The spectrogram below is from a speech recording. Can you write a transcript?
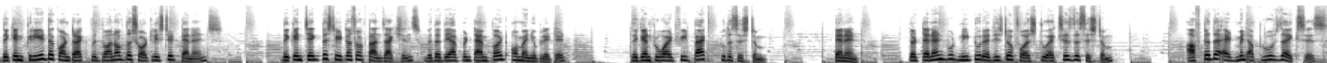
They can create a contract with one of the shortlisted tenants. They can check the status of transactions, whether they have been tampered or manipulated. They can provide feedback to the system. Tenant. The tenant would need to register first to access the system. After the admin approves the access,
